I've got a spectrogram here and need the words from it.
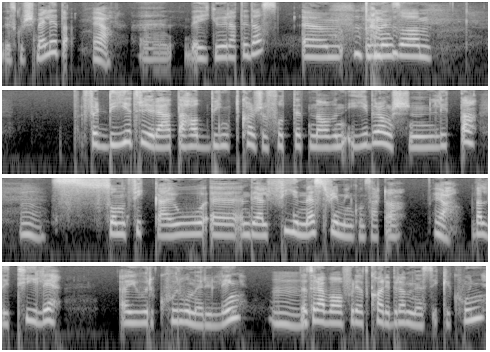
Det skulle smelle litt, da. Ja. Eh, det gikk jo rett i dass. Um, men så Fordi tror jeg at jeg hadde begynt kanskje å fått et navn i bransjen litt, da. Mm. Sånn fikk jeg jo eh, en del fine streamingkonserter Ja. veldig tidlig. Jeg gjorde koronerulling. Mm. Det tror jeg var fordi at Kari Bremnes ikke kunne.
